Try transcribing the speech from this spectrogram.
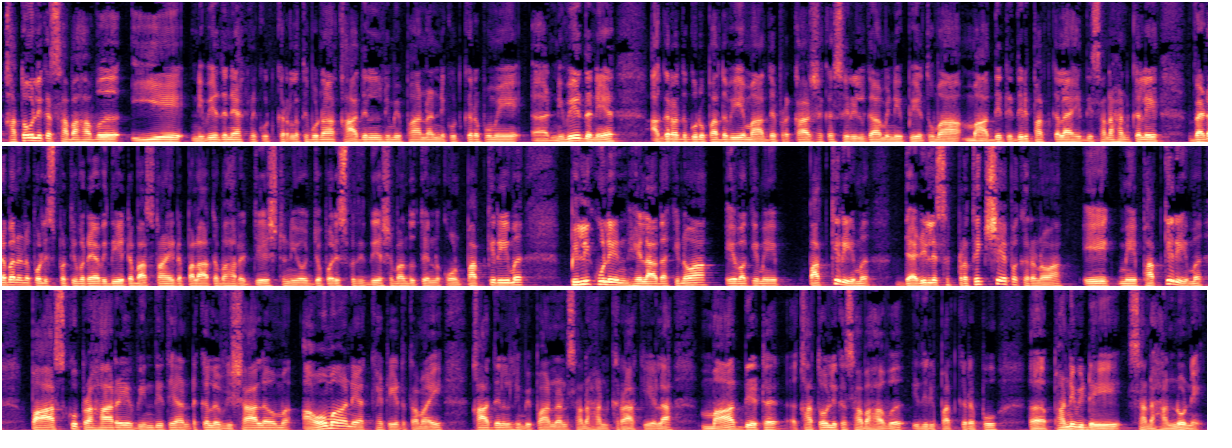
කතෝලික සභාව ඊයේ නිවේදනයක් නිකුත් කරලා තිබුණා. කාදිල් හිමිපාණන් නිකුත් කරපු මේ නිවේදනය අගරදගුරු පදවියේ මාධ්‍ය ප්‍රකාශක සිරිල් ගාමිණී පියතුමා මාධ්‍යට ඉදිරිපත් කළා. හිදී සඳහන් කළේ වැඩබලන පොලිස්පතිවරයා විදිහට බස්නාහිර පළාත භාර ජ්‍යෙෂ්ඨ නියෝජ්‍ය පොලිස්පති දේශබන්දු තෙන්නකෝන් පත්කිරීම පිළිකුලෙන් හෙලා දකිනවා. ඒ වගේ මේ පත්කිරීම දැඩි ලෙස ප්‍රතික්ෂේප කරනවා ඒ මේ පත්කිරීම පාස්කු ප්‍රහාරය වින්දිතයන්ට කළ විශාලවම අවමානයක් හැටියට තමයි කාදිනල් හිමිපාණන් සඳහන් කරා කියලා මාධ්‍යයට කතෝලික සභාව ඉදිරිපත් කරපු පණිවිඩයේ සඳහන් ඕනේ.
